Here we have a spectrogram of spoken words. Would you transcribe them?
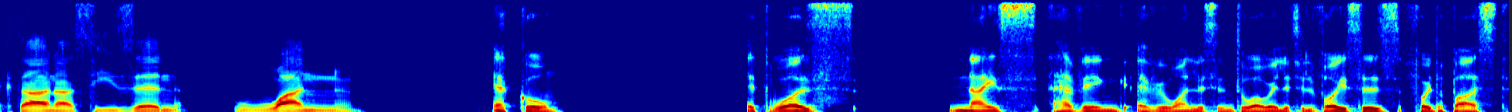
Ektana season 1. Echo. it was nice having everyone listen to our little voices for the past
